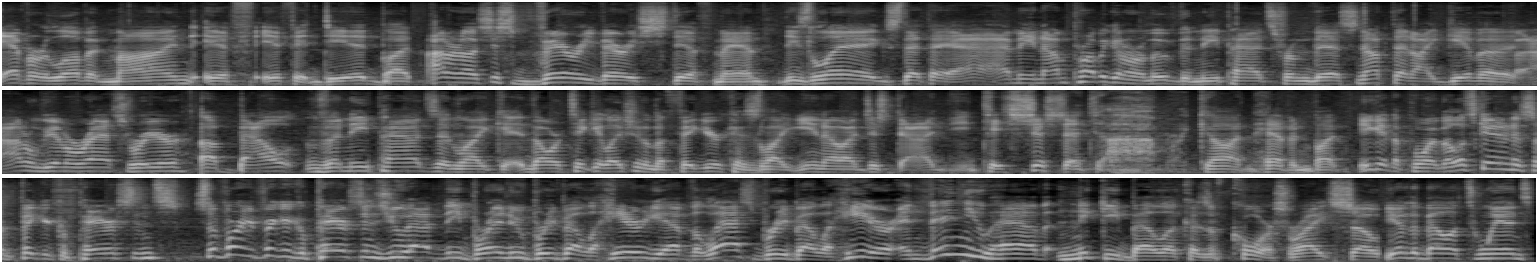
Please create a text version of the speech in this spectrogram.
ever-loving mind if, if it did, but I don't know. It's just very, very stiff, man. These legs that they... I mean, I'm probably going to remove the knee pads from this. Not that I give a... I don't give a rat's rear about the knee pads and, like, the articulation of the figure, because, like, you know, I just... I, it's just... A, oh, ah, my God in heaven, but you get the point. But let's get into some figure comparisons. So for your figure comparisons, you have the brand new Brie Bella here, you have the last Brie Bella here, and then you have Nikki Bella, because of course, right? So you have the Bella twins.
